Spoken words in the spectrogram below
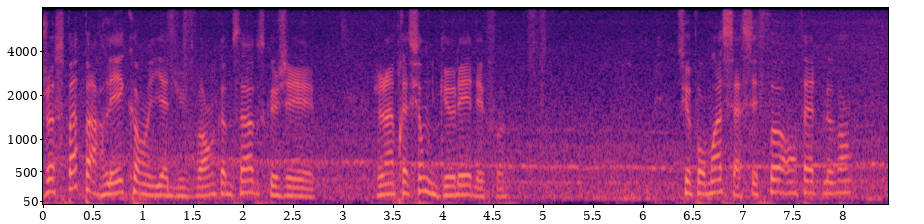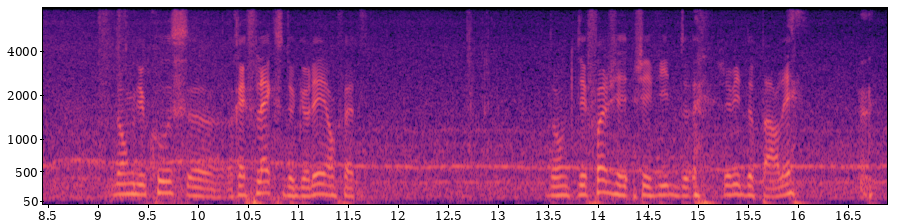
J'ose pas parler quand il y a du vent comme ça parce que j'ai l'impression de gueuler des fois. Parce que pour moi c'est assez fort en fait le vent. Donc du coup ce réflexe de gueuler en fait. Donc des fois j'évite de, j'évite de parler.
